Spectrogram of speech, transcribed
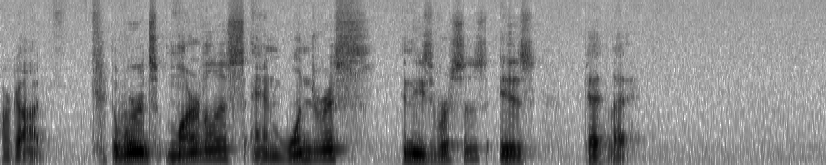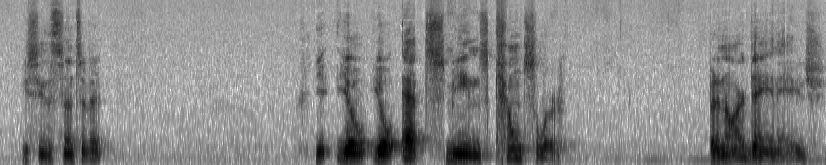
are God. The words marvelous and wondrous in these verses is pele. You see the sense of it? Yo, yoetz means counselor. But in our day and age,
